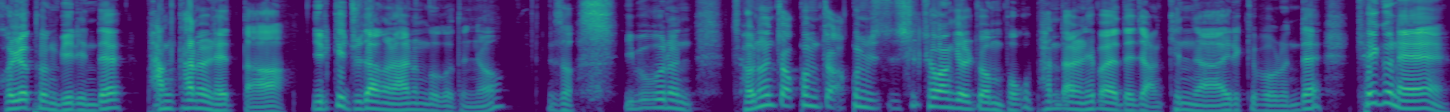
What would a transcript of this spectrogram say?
권력형 비리인데 방탄을 했다 이렇게 주장을 하는 거거든요. 그래서 이 부분은 저는 조금 조금 실체 관계를 좀 보고 판단을 해봐야 되지 않겠냐 이렇게 보는데 최근에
